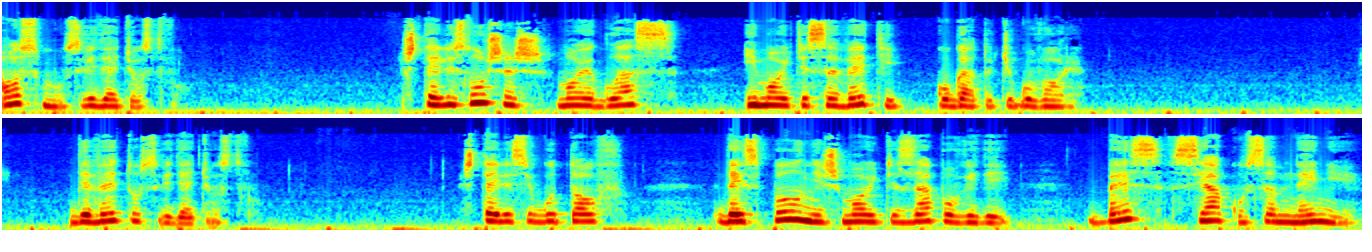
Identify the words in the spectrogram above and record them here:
Осмо свидетелство Ще ли слушаш моя глас и моите съвети, когато ти говоря? Девето свидетелство Ще ли си готов да изпълниш моите заповеди без всяко съмнение?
